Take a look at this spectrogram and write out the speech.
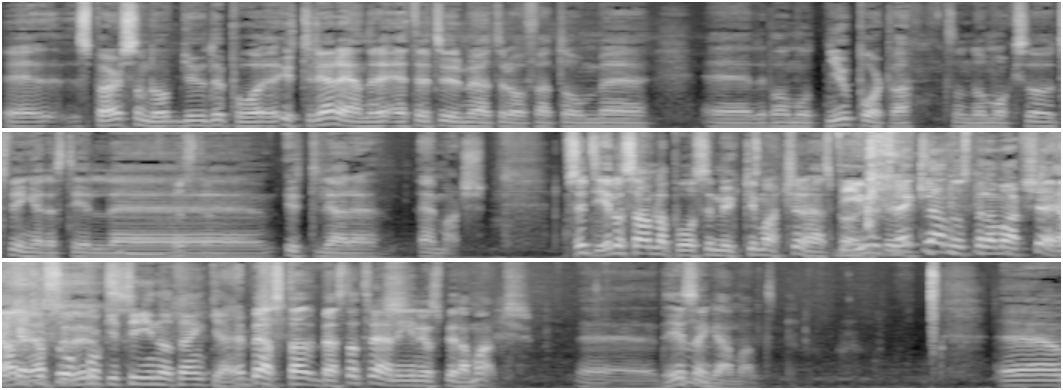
Eh, Spurs som då bjuder på ytterligare en, ett returmöte då för att de Eh, det var mot Newport va? Som de också tvingades till mm, eh, ytterligare en match. Ser till att samla på sig mycket matcher här Spurs. Det är utvecklande att spela matcher. Det är kanske så Pochettino tänker. Det bästa, bästa träningen är att spela match. Eh, det är sen mm. gammalt. Eh,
